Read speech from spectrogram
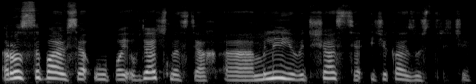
Розсипаюся у вдячностях, е, млію від щастя і чекаю зустрічі.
